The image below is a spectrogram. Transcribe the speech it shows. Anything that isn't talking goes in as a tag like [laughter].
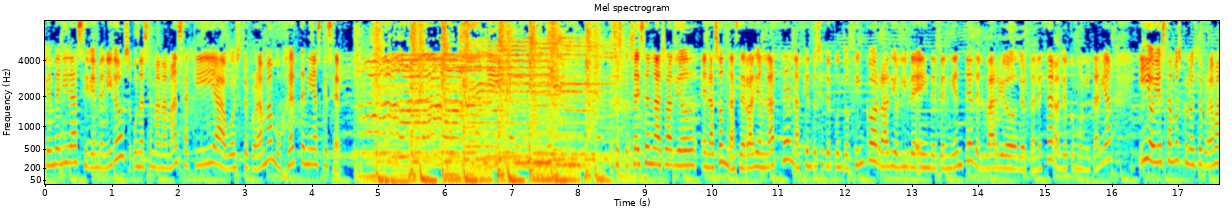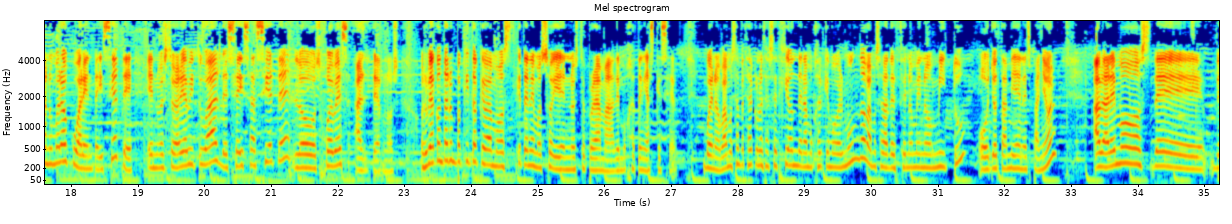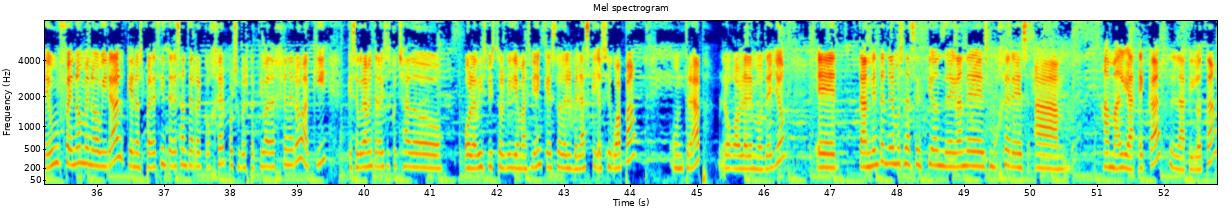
bienvenidas y bienvenidos una semana más aquí a vuestro programa Mujer Tenías que Ser. Escucháis en las radio, en las ondas de Radio Enlace, en la 107.5, Radio Libre e Independiente del barrio de Hortaleza, Radio Comunitaria. Y hoy estamos con nuestro programa número 47, en nuestro horario habitual de 6 a 7, los jueves alternos. Os voy a contar un poquito qué, vamos, qué tenemos hoy en nuestro programa de Mujer Tenías que Ser. Bueno, vamos a empezar con nuestra sección de la mujer que mueve el mundo. Vamos a hablar del fenómeno Me Too, o Yo también en español. Hablaremos de, un fenómeno viral que nos parece interesante recoger por su perspectiva de género aquí, que seguramente lo habéis escuchado o lo habéis visto el vídeo más bien, que es lo del Velázquez Yo Soy Guapa, un trap, luego hablaremos de ello. Eh, también tendremos en la sección de grandes mujeres a Amalia Ekar, la pilota.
